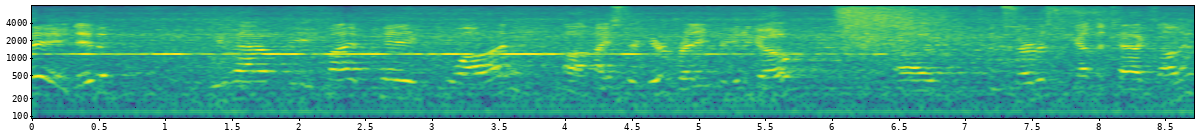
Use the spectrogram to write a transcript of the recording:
Hey, David. We have the 5K quad uh, Hyster here, ready for you to go. Uh, it's been serviced. We've got the tags on it.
